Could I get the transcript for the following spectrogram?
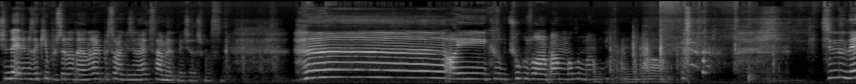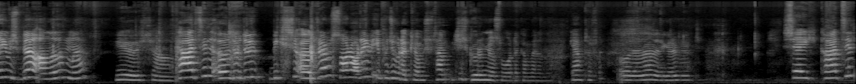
Şimdi elimizdeki ipuçlarına dayanarak bir sonraki cinayeti tahmin etmeye çalışmalısın. Ay kız bu çok zor. Ben malım ben bunu anlamam. Şimdi neymiş bir anladın mı? Yaşa. Katil öldürdüğü bir kişi öldürüyormuş sonra oraya bir ipucu bırakıyormuş. Sen hiç görünmüyorsun orada kamerada. Gel bu tarafa. O dönem beri göremiyorum ki. Şey katil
